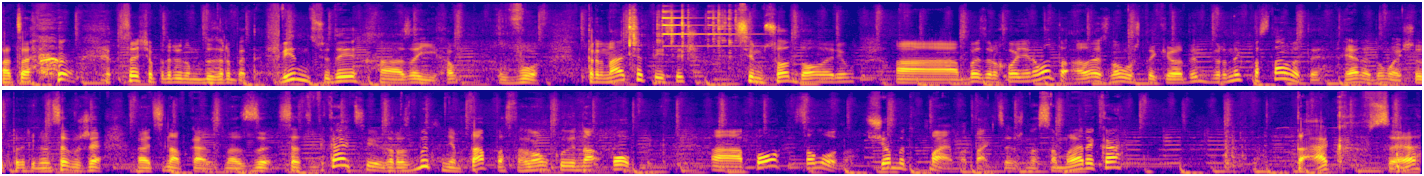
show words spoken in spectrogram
А це все, що потрібно буде зробити. Він сюди а, заїхав в 13 тисяч 700 доларів а, без рахування ремонту, але знову ж таки один двірник поставити. Я не думаю, що тут потрібно. Це вже ціна вказана з сертифікацією, з розмитненням та постановкою на облік. А по салону, що ми тут маємо? Так, це ж нас Америка. Так, все,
